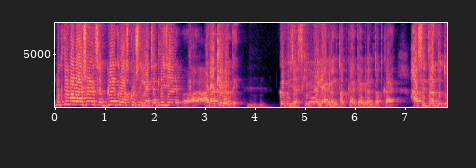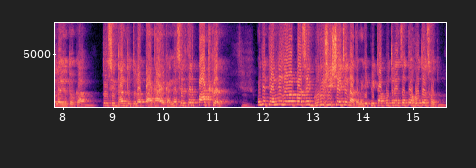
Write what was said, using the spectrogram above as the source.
मग ते मला असे सगळे क्रॉस क्वेश्चन याच्यातले जे आडाखे होते. कमी जास्त की बाबा ह्या ग्रंथात काय त्या ग्रंथात काय हा सिद्धांत तुला येतो का. तो सिद्धांत तुला पाठ आहे का नसेल तर पाठ कर. म्हणजे त्यांनी जवळपास एक गुरु शिष्याचं नातं म्हणजे पिता पुत्राचं तर होतच होतं.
